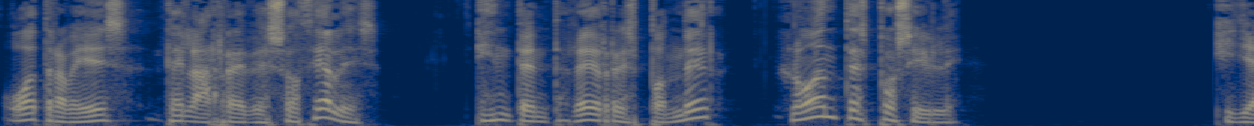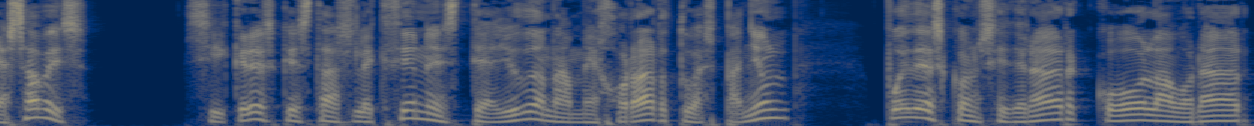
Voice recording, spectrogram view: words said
o a través de las redes sociales. Intentaré responder lo antes posible. Y ya sabes, si crees que estas lecciones te ayudan a mejorar tu español, puedes considerar colaborar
